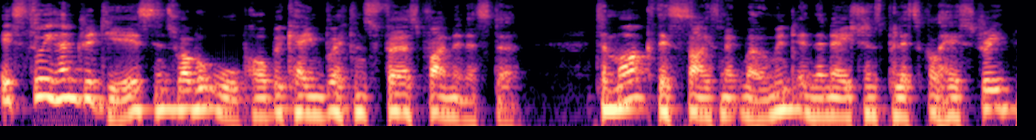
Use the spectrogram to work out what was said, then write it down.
It's 300 years since Robert Walpole became Britain's first Prime Minister. To mark this seismic moment in the nation's political history,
